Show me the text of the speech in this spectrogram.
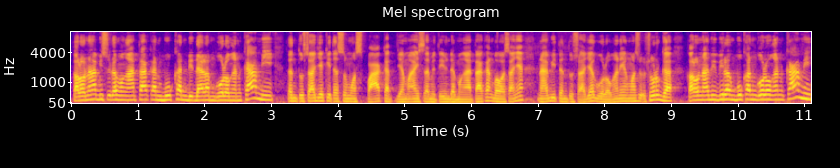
Kalau Nabi sudah mengatakan bukan di dalam golongan kami, tentu saja kita semua sepakat jamaah Islam itu sudah mengatakan bahwasanya Nabi tentu saja golongan yang masuk surga. Kalau Nabi bilang bukan golongan kami,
